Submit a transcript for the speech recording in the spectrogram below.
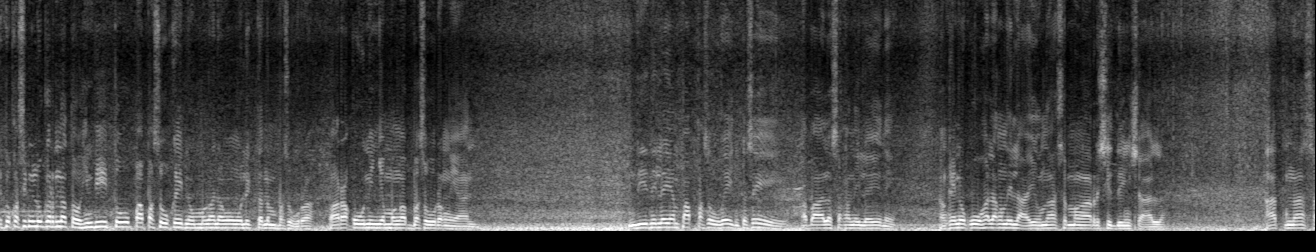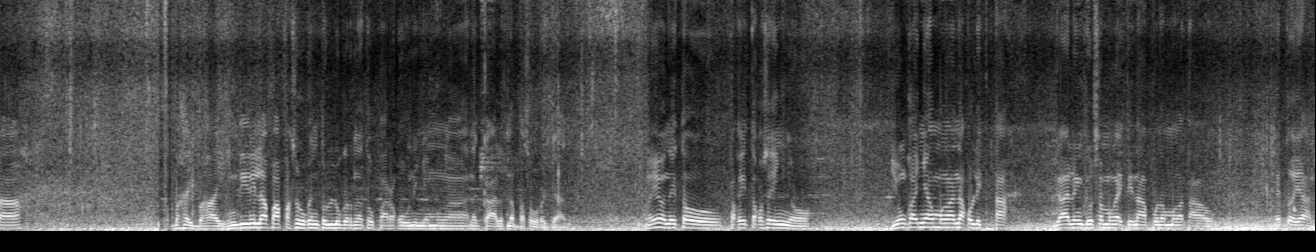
Ito kasing lugar na to hindi ito papasukin ng mga nangungulikta ng basura. Para kunin yung mga basurang yan. Hindi nila yan papasukin kasi abala sa kanila yun eh. Ang kinukuha lang nila yung nasa mga residential at nasa bahay-bahay. Hindi nila papasukin tong lugar na to para kunin yung mga nagkalat na basura dyan. Ngayon ito pakita ko sa inyo yung kanyang mga nakulikta galing doon sa mga itinapon ng mga tao ito yan.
